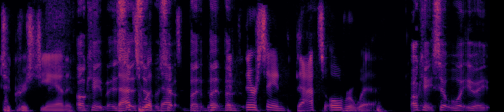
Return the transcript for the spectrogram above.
to Christianity. Okay, but that's so- what so- that's. but- but- but- they're saying that's over with. Okay, so wait, wait,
